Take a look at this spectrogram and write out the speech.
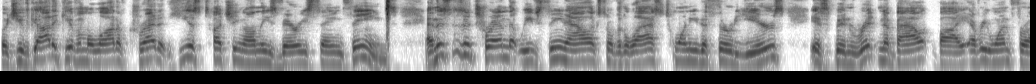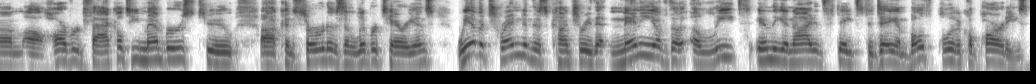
but you've got to give him a lot of credit. He is touching on these very same themes. And this is a trend that we've seen, Alex, over the last 20 to 30 years. It's been written about by everyone from uh, Harvard faculty members to uh, conservatives and libertarians. We have a trend in this country that many of the elites in the United States today in both political parties,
